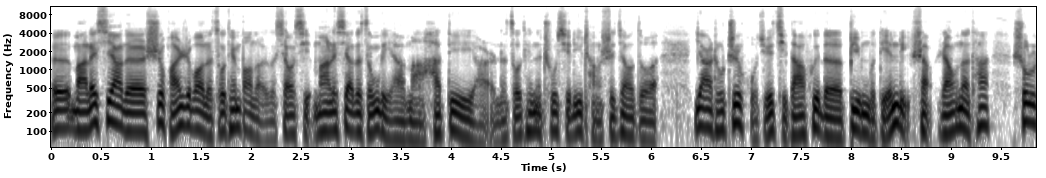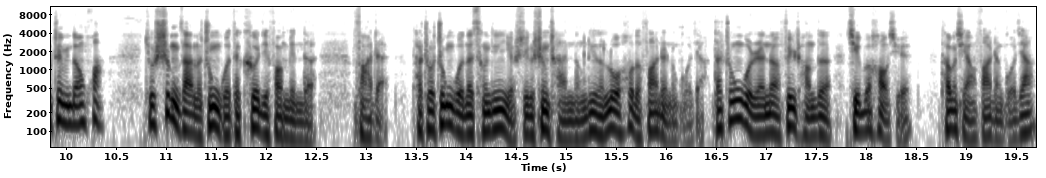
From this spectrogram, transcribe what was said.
呃，马来西亚的《施华日报》呢，昨天报道一个消息，马来西亚的总理啊马哈蒂尔呢，昨天呢出席了一场是叫做“亚洲之虎崛起大会”的闭幕典礼上，然后呢，他说了这么一段话，就盛赞了中国在科技方面的发展。他说：“中国呢，曾经也是一个生产能力的落后的发展中国家，但中国人呢，非常的勤奋好学。”他们想要发展国家，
